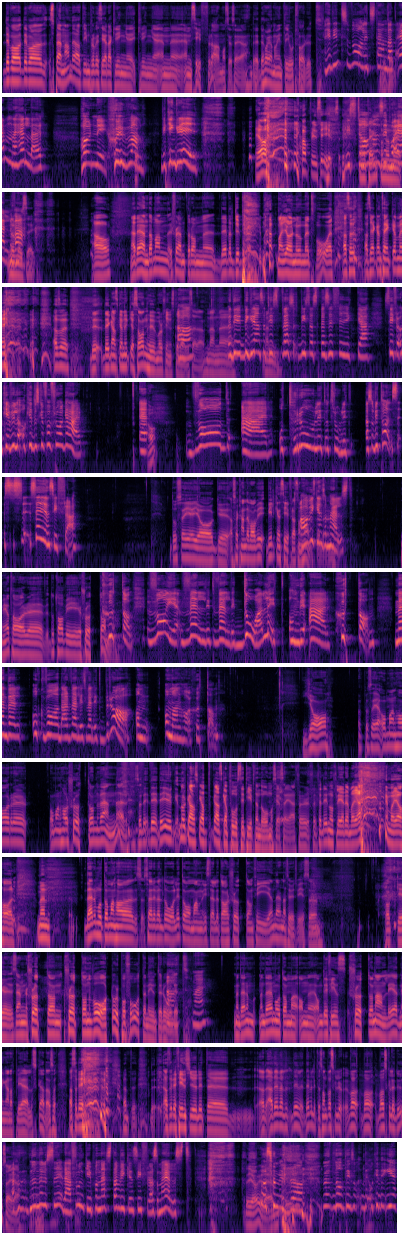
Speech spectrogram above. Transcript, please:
det, var, det var spännande att improvisera kring, kring en, en siffra, måste jag säga. Det, det har jag nog inte gjort förut. Det är inte så vanligt stand-up-ämne heller. Hörni, sjuan! Vilken grej! Ja, ja precis. Vi Har stör tänkt sig på nummer- 11. nummer sex? Ja, Nej, det enda man skämtar om, eh, det är väl typ att man gör nummer två. Alltså, alltså jag kan tänka mig, alltså det, det är ganska mycket sån humor finns det Ja. väl. sådär. Men, eh, Men det är begränsat Men- till spe- vissa specifika siffror. Okej, du, okej, du ska få en fråga här. Eh, ja. Vad är otroligt, otroligt... Alltså vi tar, säg en siffra. Då säger jag, eh, alltså kan det vara vi- vilken siffra som Ja, helst? vilken eller? som helst. Men jag tar, eh, då tar vi 17. då. 17. Vad är väldigt, väldigt dåligt om det är 17? Men väl, och vad är väldigt, väldigt bra om, om man har 17? Ja, jag säga, om man har, eh, om man har 17 vänner, så det, det, det är ju nog ganska, ganska positivt ändå måste jag säga, för, för, för det är nog fler än vad jag, än vad jag har. Men däremot om man har, så är det väl dåligt om man istället har 17 fiender naturligtvis. Så. Och eh, sen 17, 17 vårtor på foten är ju inte roligt. Ja, nej. Men däremot, men däremot om, om, om det finns 17 anledningar att bli älskad, alltså, alltså, det, alltså det finns ju lite, ja, det, är väl, det, är- det är väl lite sånt. Vad skulle, vad, vad, vad skulle du säga? Alltså, nu när du säger det här funkar ju på nästan vilken siffra som helst. Det gör ju som det. är bra. Men någonting som, okej, det är,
